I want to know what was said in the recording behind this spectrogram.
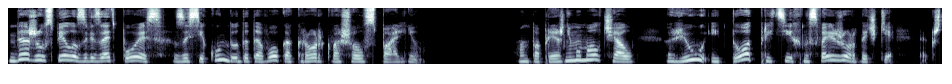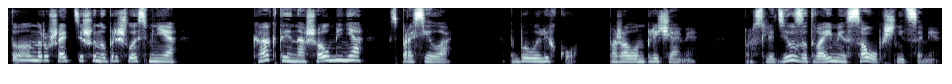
Даже успела завязать пояс за секунду до того, как Рорк вошел в спальню. Он по-прежнему молчал. Рю и тот притих на своей жердочке, так что нарушать тишину пришлось мне. «Как ты нашел меня?» — спросила. Это было легко. Пожал он плечами. Проследил за твоими сообщницами.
